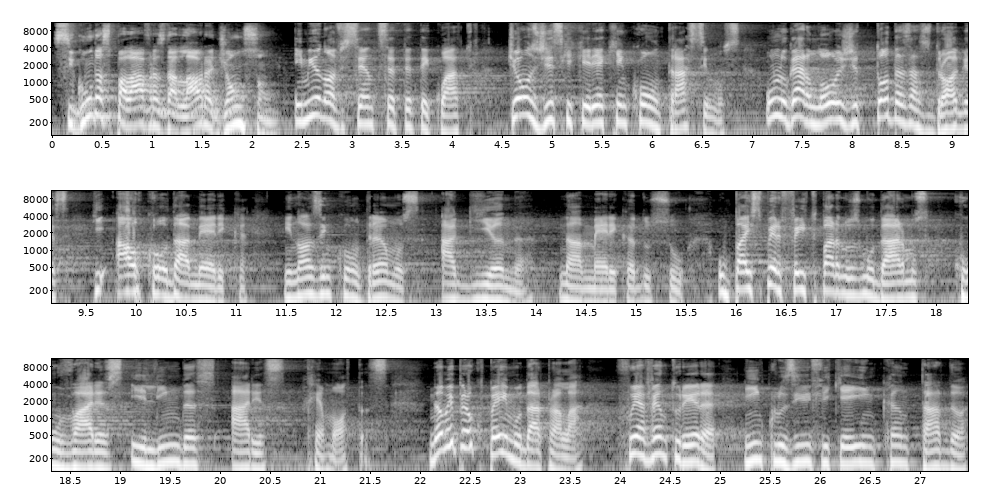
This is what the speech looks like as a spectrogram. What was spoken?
Segundo as palavras da Laura Johnson, Em 1974, Jones disse que queria que encontrássemos um lugar longe de todas as drogas e álcool da América. E nós encontramos a Guiana, na América do Sul. Um país perfeito para nos mudarmos com várias e lindas áreas remotas. Não me preocupei em mudar para lá. Fui aventureira e inclusive fiquei encantada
